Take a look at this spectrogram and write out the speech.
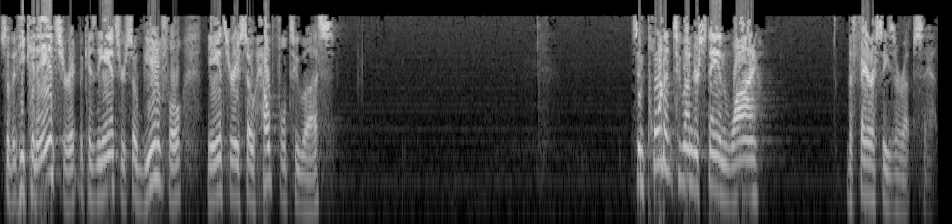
so that He can answer it because the answer is so beautiful, the answer is so helpful to us. It's important to understand why the Pharisees are upset.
